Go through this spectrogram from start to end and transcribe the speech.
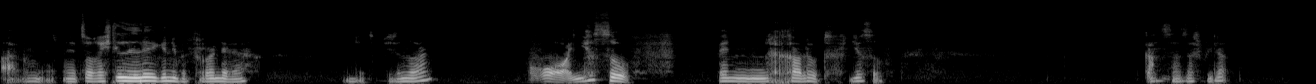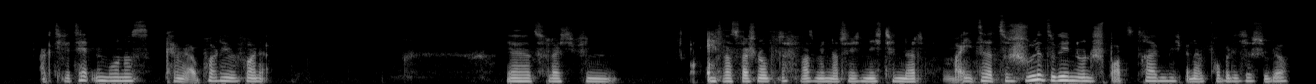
Also, erstmal jetzt zurechtlegen, liebe Freunde. Und jetzt würde ich dann sagen. Oh, Yusuf. Ben Khalud Yusuf. Ganz nicer Spieler. Aktivitätenbonus können wir abholen, liebe Freunde. Ja, jetzt vielleicht ich bin etwas verschnupft, was mich natürlich nicht hindert, weiter zur Schule zu gehen und Sport zu treiben. Ich bin ein vorbildlicher Schüler.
